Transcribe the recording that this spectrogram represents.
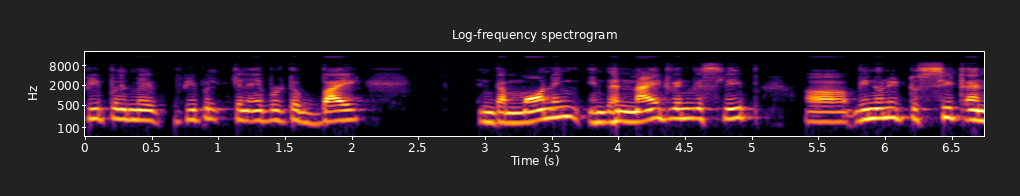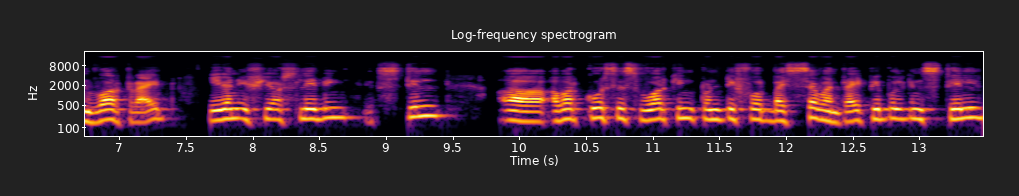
People may people can able to buy in the morning in the night when we sleep uh, we no need to sit and work right? Even if you are sleeping still uh, our course is working 24 by 7 right? People can still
